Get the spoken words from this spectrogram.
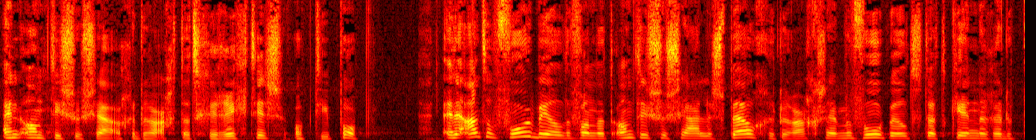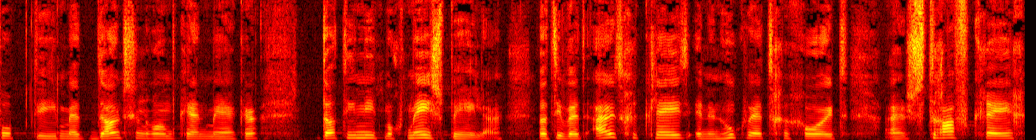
en antisociaal gedrag dat gericht is op die pop. Een aantal voorbeelden van dat antisociale spelgedrag zijn bijvoorbeeld dat kinderen de pop die met Down-syndroom kenmerken, dat hij niet mocht meespelen. Dat hij werd uitgekleed, in een hoek werd gegooid, uh, straf kreeg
